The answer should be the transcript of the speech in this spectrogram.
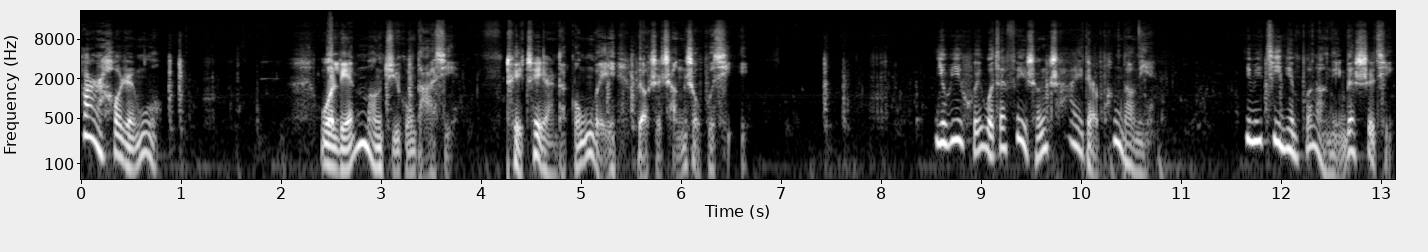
二号人物。”我连忙鞠躬答谢，对这样的恭维表示承受不起。有一回我在费城差一点碰到你，因为纪念勃朗宁的事情，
